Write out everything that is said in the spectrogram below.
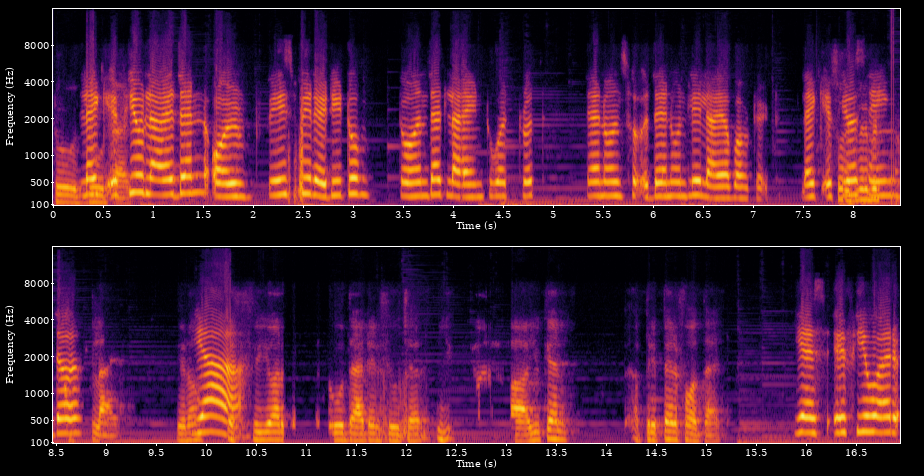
to like if that. you lie, then always be ready to turn that lie into a truth. Then also, then only lie about it. Like if so you're saying the lie you know yeah, if you are going to do that in future you, uh, you can uh, prepare for that yes, if you are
